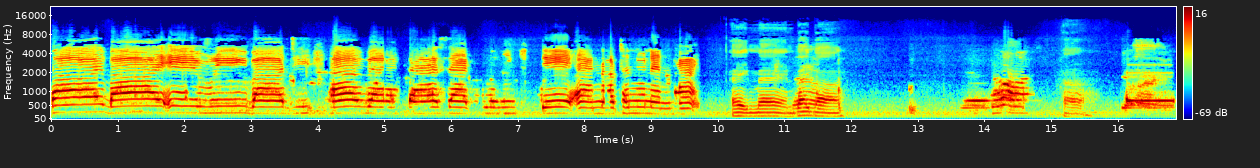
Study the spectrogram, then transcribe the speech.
Bye bye, everybody. Have a blessed morning, day, and afternoon and night. Amen. Bye bye. Bye. Ah.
